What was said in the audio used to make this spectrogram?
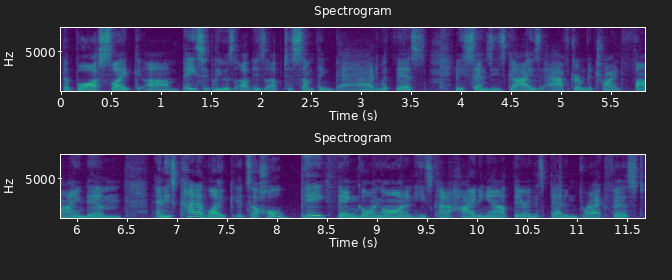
the boss like um, basically was up is up to something bad with this, and he sends these guys after him to try and find him. And he's kind of like it's a whole big thing going on, and he's kind of hiding out there in this bed and breakfast.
